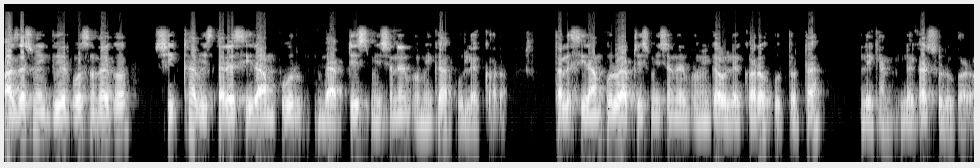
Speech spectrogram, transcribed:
পাঁচ দশমিক দুইয়ের প্রশ্ন, দেখো, শিক্ষা বিস্তারে শ্রীরামপুর ব্যাপটিস্ট মিশনের ভূমিকা উল্লেখ করো। তাহলে শ্রীরামপুর ব্যাপটিস্ট মিশনের ভূমিকা উল্লেখ করো, উত্তরটা লেখেন, লেখা শুরু করো।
